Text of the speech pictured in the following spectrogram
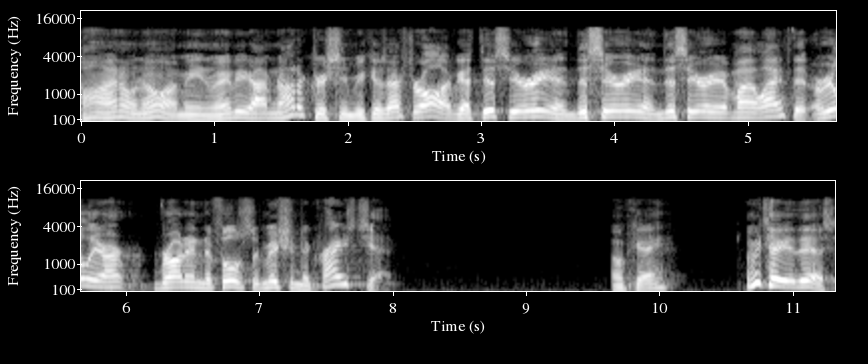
Oh, I don't know. I mean, maybe I'm not a Christian because after all, I've got this area and this area and this area of my life that really aren't brought into full submission to Christ yet. Okay? Let me tell you this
